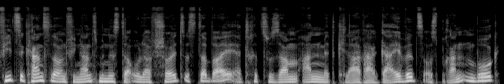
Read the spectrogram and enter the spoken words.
Vizekanzler und Finanzminister Olaf Scholz ist dabei. Er tritt zusammen an mit Clara Geiwitz aus Brandenburg.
